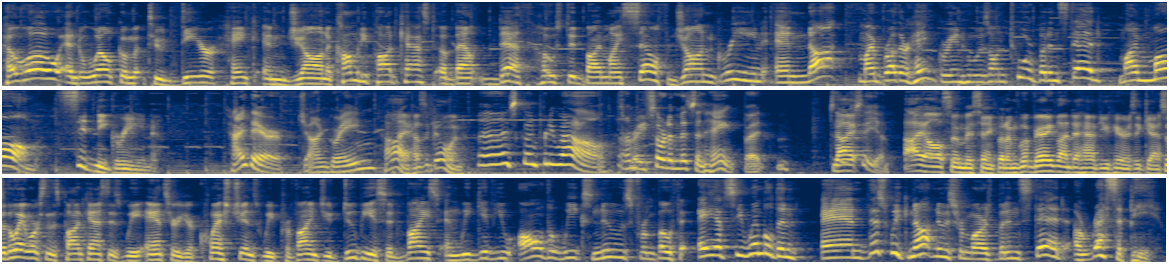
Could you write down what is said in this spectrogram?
Hello and welcome to Dear Hank and John, a comedy podcast about death hosted by myself, John Green, and not my brother Hank Green, who is on tour, but instead my mom, Sydney Green. Hi there, John Green. Hi, how's it going? Uh, it's going pretty well. I'm great. sort of missing Hank, but it's I, to see you. I also miss Hank, but I'm very glad to have you here as a guest. So the way it works in this podcast is we answer your questions, we provide you dubious advice, and we give you all the week's news from both AFC Wimbledon and this week not news from Mars, but instead a recipe.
